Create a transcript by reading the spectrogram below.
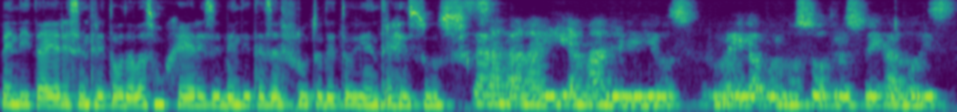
Bendita eres entre todas las mujeres y bendito es el fruto de tu vientre Jesús. Santa María, Madre de Dios, ruega por nosotros pecadores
